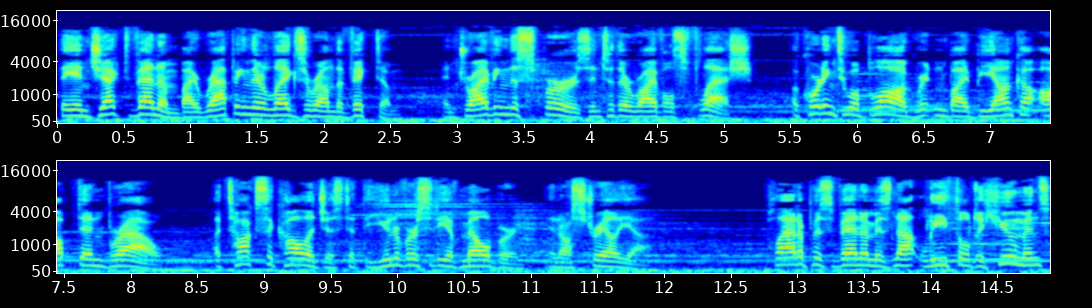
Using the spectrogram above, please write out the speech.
They inject venom by wrapping their legs around the victim and driving the spurs into their rival's flesh, according to a blog written by Bianca op den Brouw, a toxicologist at the University of Melbourne in Australia. Platypus venom is not lethal to humans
